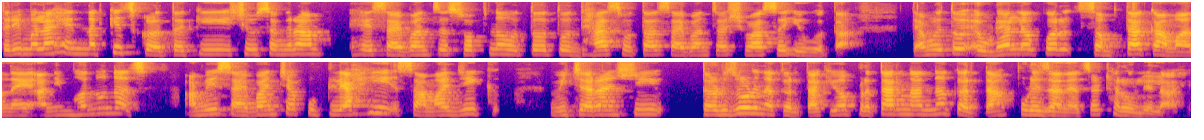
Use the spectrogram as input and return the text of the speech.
तरी मला हे नक्कीच कळतं की शिवसंग्राम हे साहेबांचं स्वप्न होतं तो ध्यास होता साहेबांचा श्वासही होता. त्यामुळे तो एवढ्या लवकर संपता कामा नये आणि म्हणूनच आम्ही साहेबांच्या कुठल्याही सामाजिक विचारांशी तडजोड न करता किंवा प्रतारणा न करता पुढे जाण्याचं ठरवलेलं आहे.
